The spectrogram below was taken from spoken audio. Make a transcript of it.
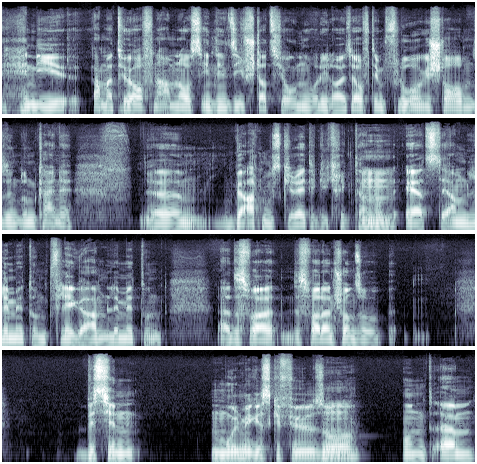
Handy-Amateuraufnahmen aus Intensivstationen, wo die Leute auf dem Flur gestorben sind und keine ähm, Beatmungsgeräte gekriegt haben Mhm. und Ärzte am Limit und Pfleger am Limit und Also das war, das war dann schon so bisschen mulmiges Gefühl so. Mhm. Und ähm,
